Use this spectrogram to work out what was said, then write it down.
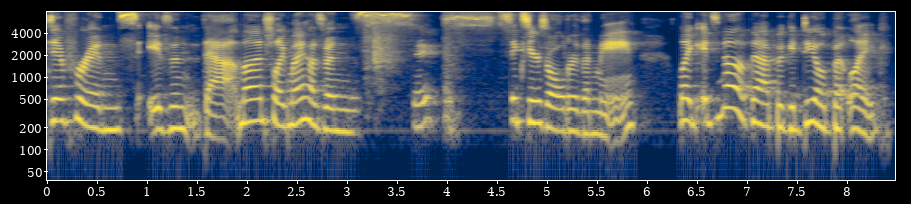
difference isn't that much. Like my husband's six six years older than me. Like it's not that big a deal, but like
